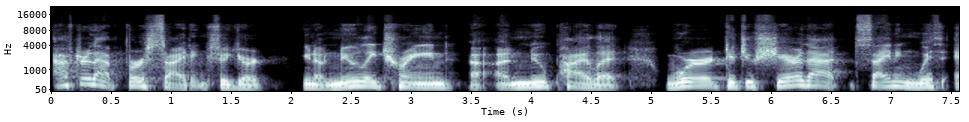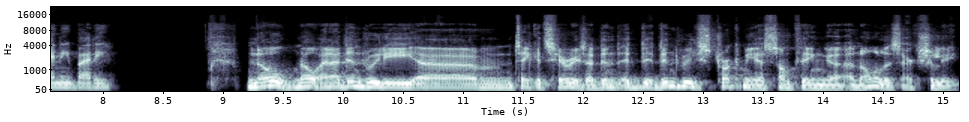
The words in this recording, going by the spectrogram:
After that first sighting, so you're you know newly trained, uh, a new pilot. Were did you share that sighting with anybody? No, no, and I didn't really um, take it serious. I didn't. It, it, didn't really struck me as something uh, anomalous, actually.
